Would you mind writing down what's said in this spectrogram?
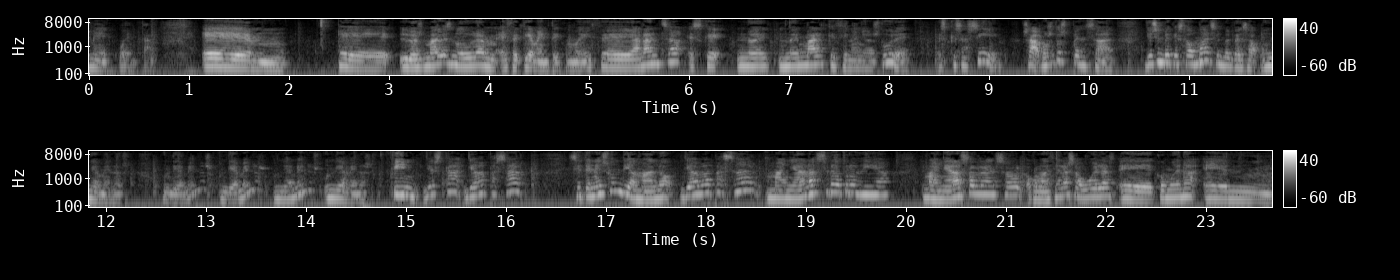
me cuenta. Eh, eh, los males no duran, efectivamente, como dice Arancha, es que no hay, no hay mal que 100 años dure. Es que es así. O sea, vosotros pensad, yo siempre que he estado mal, siempre he pensado, un día menos, un día menos, un día menos, un día menos, un día menos. Fin, ya está, ya va a pasar. Si tenéis un día malo, ya va a pasar. Mañana será otro día, mañana saldrá el sol, o como decían las abuelas, eh, como era... Eh,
